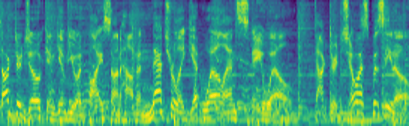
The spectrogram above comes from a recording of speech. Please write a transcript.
Dr. Joe can give you advice on how to naturally get well and stay well. Dr. Joe Esposito.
